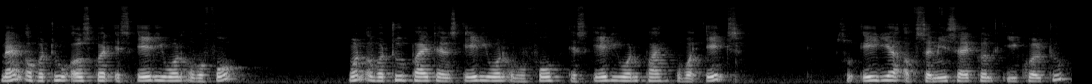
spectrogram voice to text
9 over 2 all squared is 81 over 4. 1 over 2 pi times 81 over 4 is 81 pi over 8. So area of semicircle equal to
